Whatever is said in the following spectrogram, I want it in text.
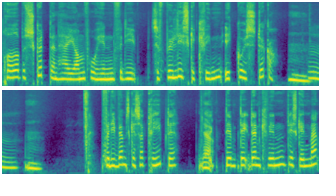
prøvet at beskytte den her jomfruhinde, fordi selvfølgelig skal kvinden ikke gå i stykker. Mm. Mm. Fordi hvem skal så gribe det? Ja. det, det den kvinde, det skal en mand.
